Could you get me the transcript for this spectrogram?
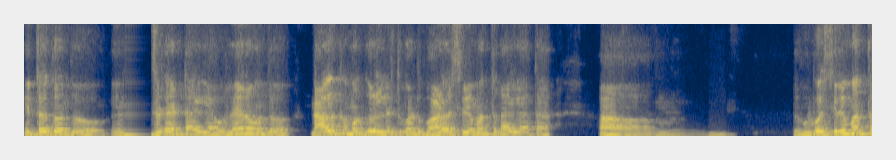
ಇಂಥದ್ದೊಂದು ಇನ್ಸಿಡೆಂಟ್ ಆಗಿ ಅವ್ರನ್ನೇನೋ ಒಂದು ನಾಲ್ಕು ಮಗ್ಗಳನ್ನ ಇಟ್ಕೊಂಡು ಬಹಳ ಶ್ರೀಮಂತನಾಗಿ ಆತ, ಆ ಒಬ್ಬ ಶ್ರೀಮಂತ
